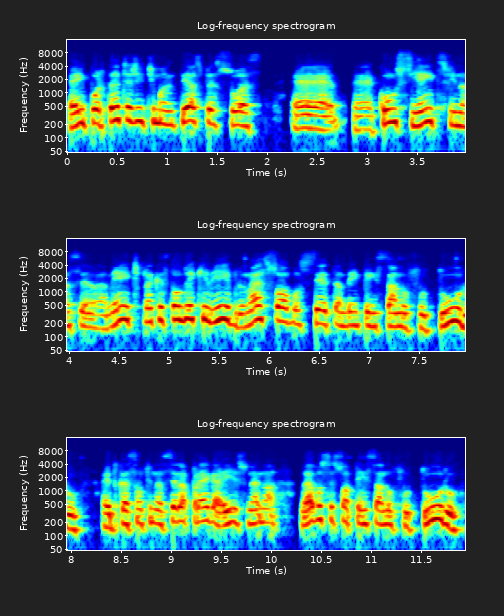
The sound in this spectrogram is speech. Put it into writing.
é importante a gente manter as pessoas é, é, conscientes financeiramente para a questão do equilíbrio. Não é só você também pensar no futuro, a educação financeira prega isso, né? não, não é você só pensar no futuro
